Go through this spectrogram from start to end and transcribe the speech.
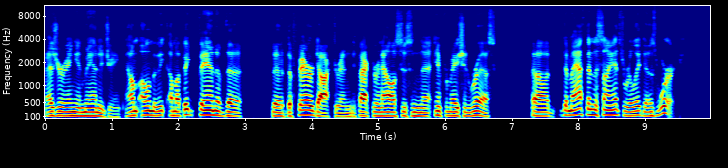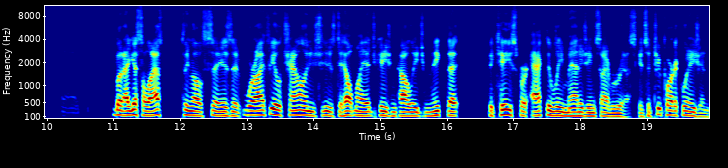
measuring and managing. I'm, I'm, a, I'm a big fan of the, the, the FAIR doctrine, factor analysis and the information risk. Uh, the math and the science really does work. But I guess the last thing I'll say is that where I feel challenged is to help my education colleagues make that the case for actively managing cyber risk. It's a two part equation.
